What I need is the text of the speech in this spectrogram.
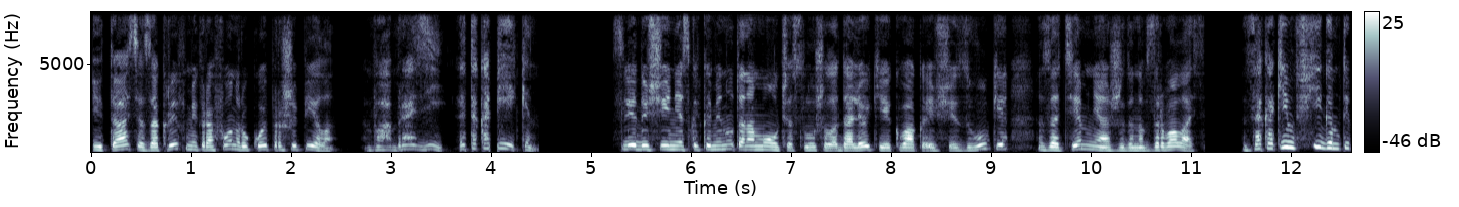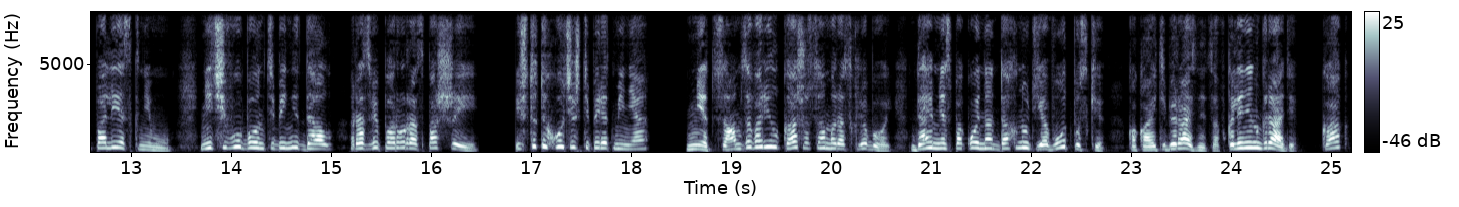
И Тася, закрыв микрофон, рукой прошипела. «Вообрази, это Копейкин!» Следующие несколько минут она молча слушала далекие квакающие звуки, затем неожиданно взорвалась. «За каким фигом ты полез к нему? Ничего бы он тебе не дал, разве пару раз по шее. И что ты хочешь теперь от меня? «Нет, сам заварил кашу, сам и расхлебывай. Дай мне спокойно отдохнуть, я в отпуске. Какая тебе разница? В Калининграде. Как?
